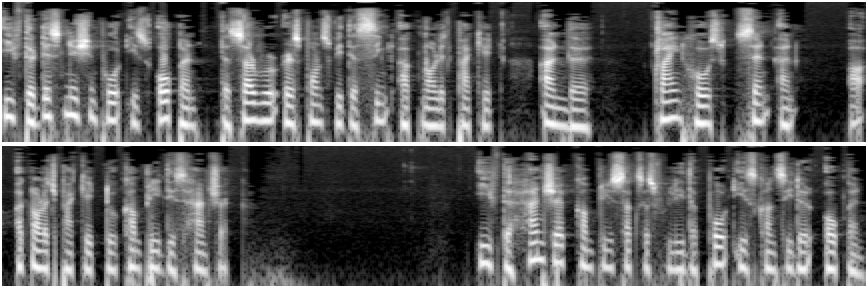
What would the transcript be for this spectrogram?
If the destination port is open, the server responds with a sync acknowledge packet and the client host sends an uh, acknowledge packet to complete this handshake. If the handshake completes successfully, the port is considered open.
